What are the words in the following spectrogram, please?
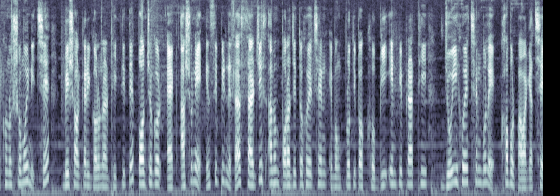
এখনও সময় নিচ্ছে, বেসরকারি গণনার ভিত্তিতে পঞ্চগড় এক আসনে এনসিপির নেতা সার্জিস আলম পরাজিত হয়েছেন এবং প্রতিপক্ষ বিএনপি প্রার্থী জয়ী হয়েছেন বলে খবর পাওয়া গেছে।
